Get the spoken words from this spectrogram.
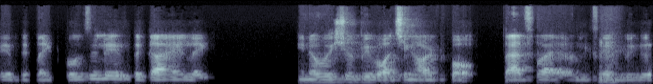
say that like Jose is the guy like you know we should be watching out for. That's why I only said because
